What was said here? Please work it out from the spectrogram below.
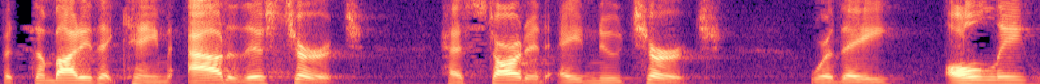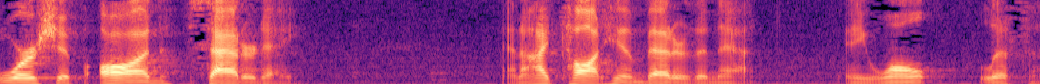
But somebody that came out of this church has started a new church where they only worship on Saturday. And I taught him better than that. And he won't listen.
